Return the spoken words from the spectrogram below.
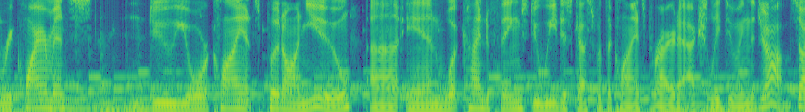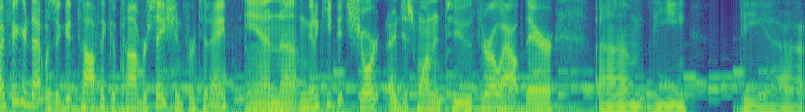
requirements do your clients put on you, uh, and what kind of things do we discuss with the clients prior to actually doing the job? So I figured that was a good topic of conversation for today, and uh, I'm going to keep it short. I just wanted to throw out there um, the the uh,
